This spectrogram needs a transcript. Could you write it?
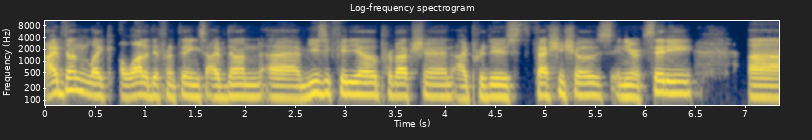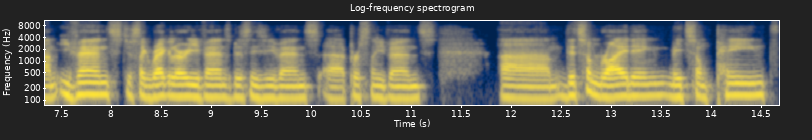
I've done like a lot of different things. I've done uh, music video production. I produced fashion shows in New York City um, events, just like regular events, business events, uh, personal events. Um, did some writing, made some paint,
